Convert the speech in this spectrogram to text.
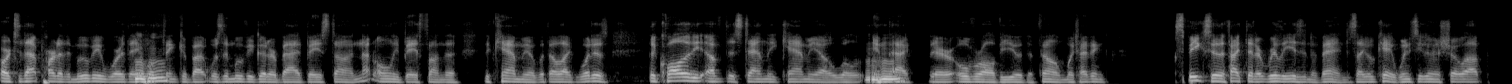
or to that part of the movie where they will Mhm. think about was the movie good or bad based on not only based on the the cameo, but they're like, what is the quality of the Stan Lee cameo will Mhm. impact their overall view of the film, which I think speaks to the fact that it really is an event. It's like, okay, when's he going to show up?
